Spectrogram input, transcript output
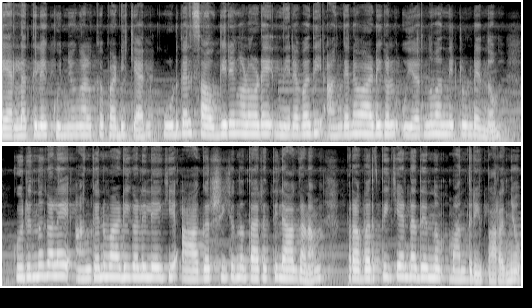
കേരളത്തിലെ കുഞ്ഞുങ്ങൾക്ക് പഠിക്കാൻ കൂടുതൽ സൗകര്യങ്ങളോടെ നിരവധി അംഗനവാടികൾ ഉയർന്നു വന്നിട്ടുണ്ടെന്നും കുരുന്നുകളെ അംഗനവാടികളിലേക്ക് ആകർഷിക്കുന്ന തരത്തിലാകണം പ്രവർത്തിക്കേണ്ടതെന്നും മന്ത്രി പറഞ്ഞു.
